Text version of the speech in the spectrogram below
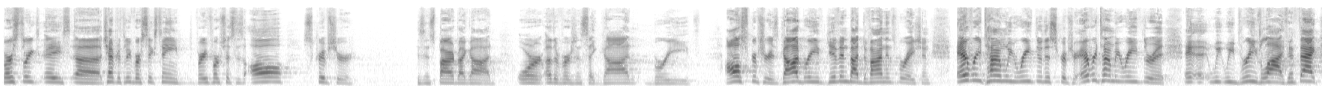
Verse 3, uh, chapter 3, verse 16, very first says, All scripture is inspired by God, or other versions say, God breathed. All scripture is God breathed, given by divine inspiration. Every time we read through this scripture, every time we read through it, eh, eh, we, we breathe life. In fact,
